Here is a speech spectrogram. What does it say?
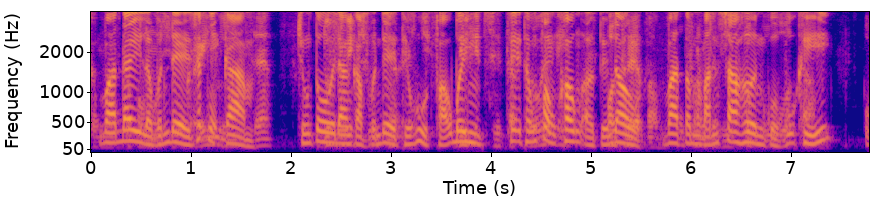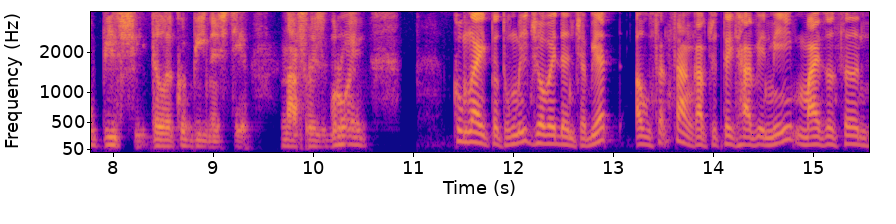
và đây là vấn đề rất nhạy cảm. Chúng tôi đang gặp vấn đề thiếu hụt pháo binh, hệ thống phòng không ở tuyến đầu và tầm bắn xa hơn của vũ khí. Cùng ngày, Tổng thống Mỹ Joe Biden cho biết ông sẵn sàng gặp Chủ tịch Hạ viện Mỹ Mike Johnson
